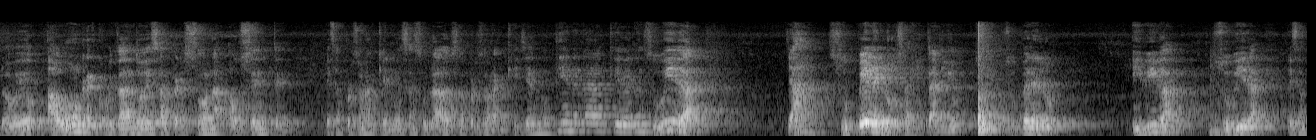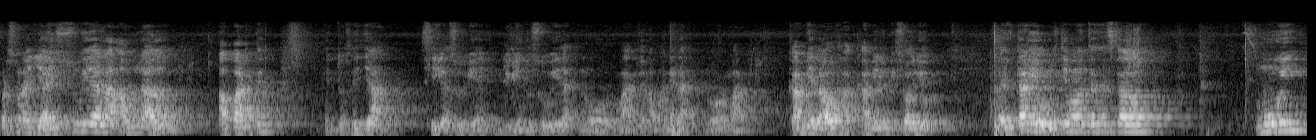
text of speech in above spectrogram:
Lo veo aún recordando a esa persona ausente, esa persona que no está a su lado, esa persona que ya no tiene nada que ver en su vida. Ya, supérelo, Sagitario, supérelo y viva su vida. Esa persona ya hizo su vida a un lado aparte, entonces ya siga viviendo su vida normal, de una manera normal. Cambie la hoja, cambie el episodio. Sagitario, últimamente has estado muy,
